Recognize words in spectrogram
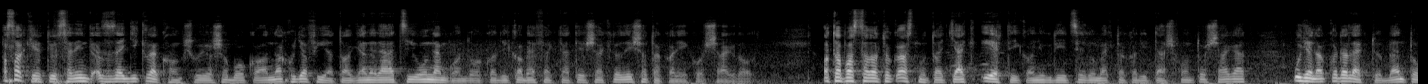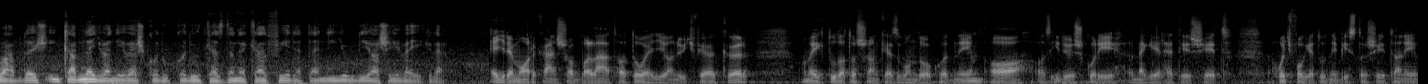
A szakértő szerint ez az egyik leghangsúlyosabb oka annak, hogy a fiatal generáció nem gondolkodik a befektetésekről és a takarékosságról. A tapasztalatok azt mutatják, érték a nyugdíj célú megtakarítás fontosságát, ugyanakkor a legtöbben továbbra is inkább 40 éves koruk körül kezdenek el félretenni nyugdíjas éveikre. Egyre markánsabban látható egy olyan ügyfélkör, amelyik tudatosan kezd gondolkodni a, az időskori megélhetését, hogy fogja tudni biztosítani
